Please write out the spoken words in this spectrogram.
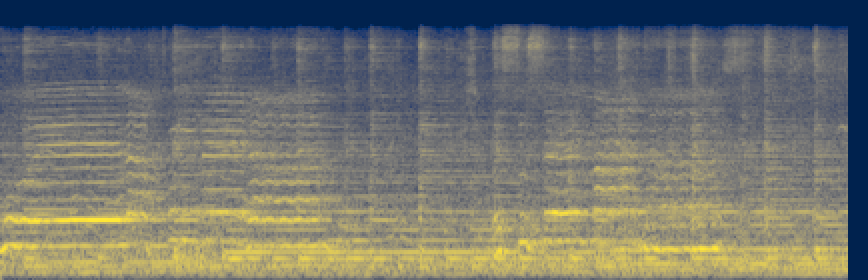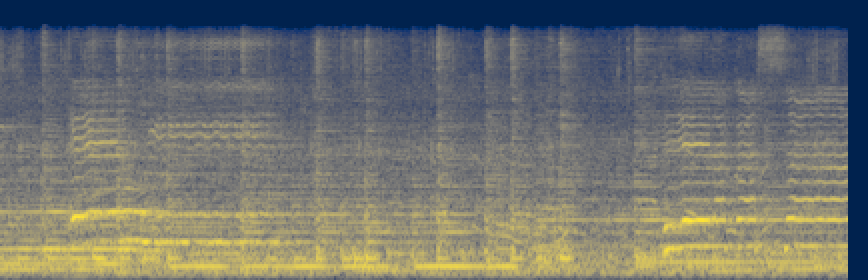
fue la primera. De sus hermanas. En huir. De la casa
